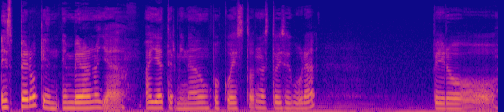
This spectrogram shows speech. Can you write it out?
espero que en, en verano ya haya terminado un poco esto, no estoy segura, pero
